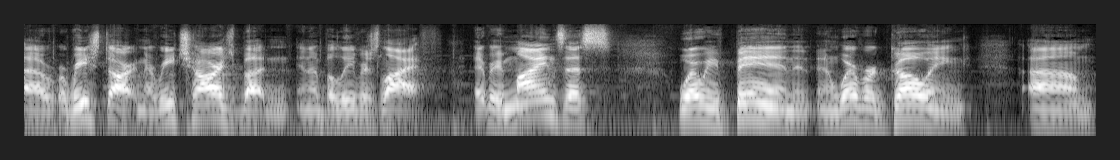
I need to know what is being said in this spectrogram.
a restart and a recharge button in a believer's life. It reminds us where we've been and, and where we're going, um,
